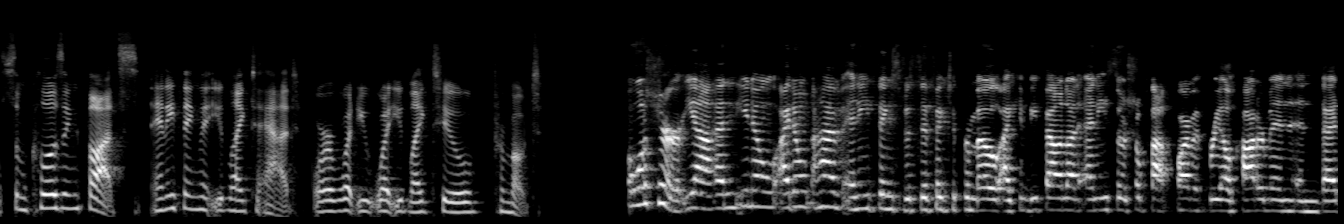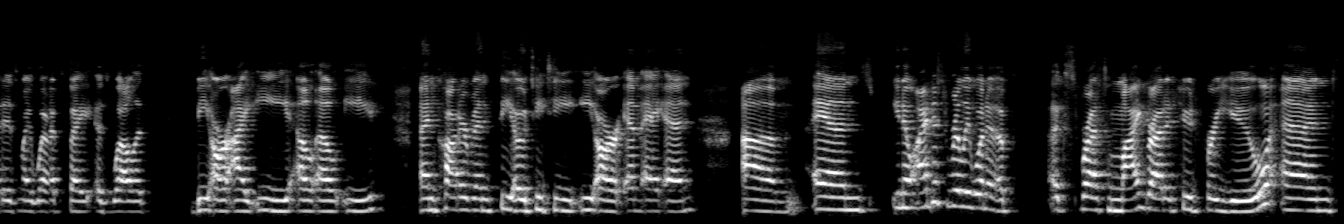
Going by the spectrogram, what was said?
some closing thoughts? Anything that you'd like to add or what you what you'd like to promote? Oh, well, sure. Yeah. And, you know, I don't have anything specific to promote. I can be found on any social platform at Brielle Cotterman, and that is my website as well. It's B R I E L L E and Cotterman, C O T T E R M A N. Um, and, you know, I just really want to express my gratitude for you and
